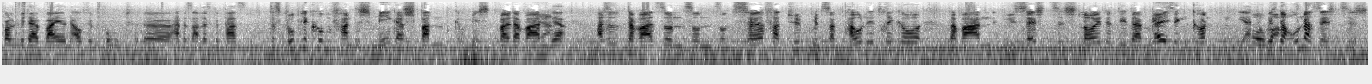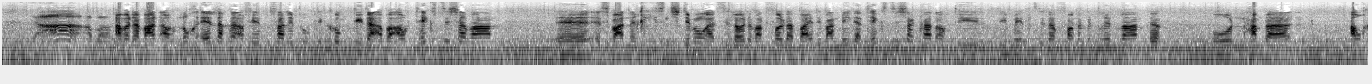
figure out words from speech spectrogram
voll mit dabei und auf den Punkt äh, hat es alles gepasst. Das Publikum fand ich mega spannend gemischt, weil da waren, Ja. also da war so ein, so ein, so ein Surfer-Typ mit St. Pauli-Trikot, da waren Ü60 Leute, die da Hey. mitsingen konnten. Ja, du Oh, bist noch unter 60. Ja, aber Aber da waren auch noch ältere auf jeden Fall im Publikum, die da aber auch textsicher waren. Äh, es war eine riesen Stimmung, also die Leute waren voll dabei, die waren mega textsicher, gerade auch die, die Mädels, die da vorne mit drin waren. Ja. Und haben da auch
